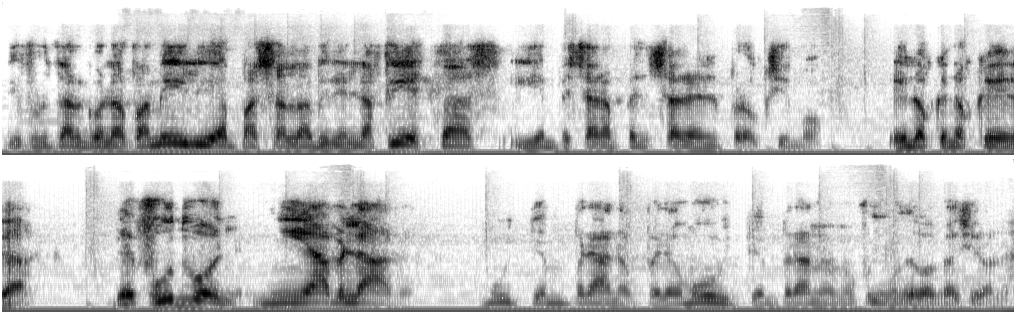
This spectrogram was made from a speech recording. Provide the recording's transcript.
Disfrutar con la familia, pasarla bien en las fiestas y empezar a pensar en el próximo. Es lo que nos queda. De fútbol, ni hablar muy temprano, pero muy temprano nos fuimos de vacaciones.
